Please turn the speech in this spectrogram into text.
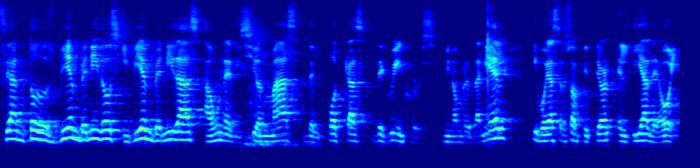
Sean todos bienvenidos y bienvenidas a una edición más del podcast de Greenhorse. Mi nombre es Daniel y voy a ser su anfitrión el día de hoy.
